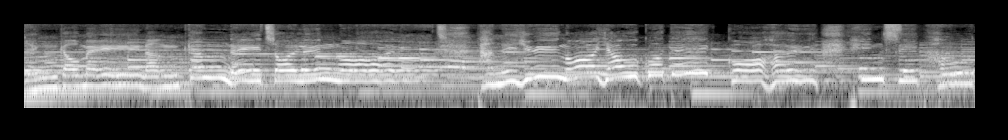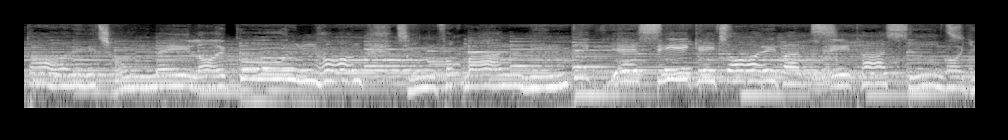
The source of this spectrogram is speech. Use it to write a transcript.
仍旧未能跟你再恋爱。但你与我有过的过去，牵涉后代，从未来观看，潜伏万年的野史记载，不理他小爱与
